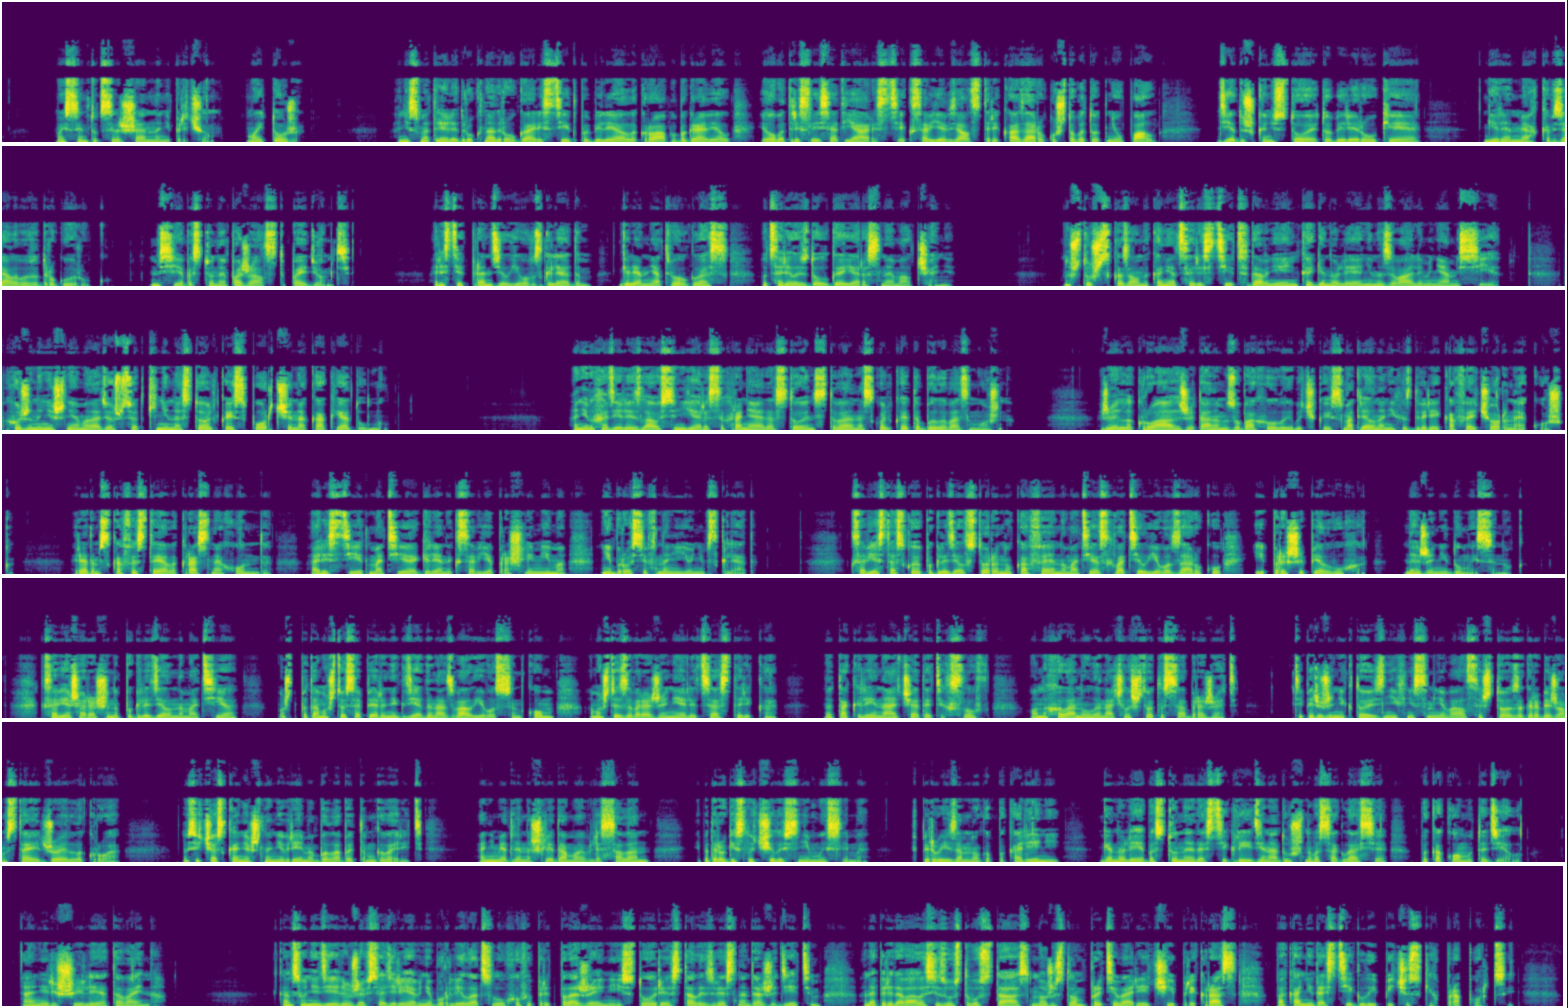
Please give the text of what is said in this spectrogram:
«Мой сын тут совершенно ни при чем. Мой тоже». Они смотрели друг на друга, Арестит побелел, Круа побагровел, и оба тряслись от ярости. Ксавье взял старика за руку, чтобы тот не упал. «Дедушка, не стоит, убери руки, э!» Гелен мягко взял его за другую руку. «Мсье Бастуне, пожалуйста, пойдемте». Арестит пронзил его взглядом, Гелен не отвел глаз, воцарилось долгое яростное молчание. «Ну что ж», — сказал наконец Арестит, — «давненько Генуле не называли меня мессия. Похоже, нынешняя молодежь все-таки не настолько испорчена, как я думал». Они выходили из Лаусиньера, сохраняя достоинство, насколько это было возможно. Желла Круа с жетаном в зубах и улыбочкой смотрел на них из дверей кафе «Черная кошка». Рядом с кафе стояла красная Хонда. Арестит, Матье, Гелен и Ксавье прошли мимо, не бросив на нее ни взгляда. Ксавье с тоской поглядел в сторону кафе, но Матье схватил его за руку и прошипел в ухо. «Даже не думай, сынок». Ксавье шарашенно поглядел на Матье, может, потому что соперник деда назвал его сынком, а может, из-за выражения лица старика, но так или иначе от этих слов он охолонул и начал что-то соображать. Теперь уже никто из них не сомневался, что за грабежом стоит Джоэль Лакруа. Но сейчас, конечно, не время было об этом говорить. Они медленно шли домой в Лесалан, и по дороге случилось немыслимое. Впервые за много поколений Генуле и Бастуне достигли единодушного согласия по какому-то делу. Они решили, это война. К концу недели уже вся деревня бурлила от слухов и предположений, история стала известна даже детям, она передавалась из уст в уста с множеством противоречий и прикрас, пока не достигла эпических пропорций.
